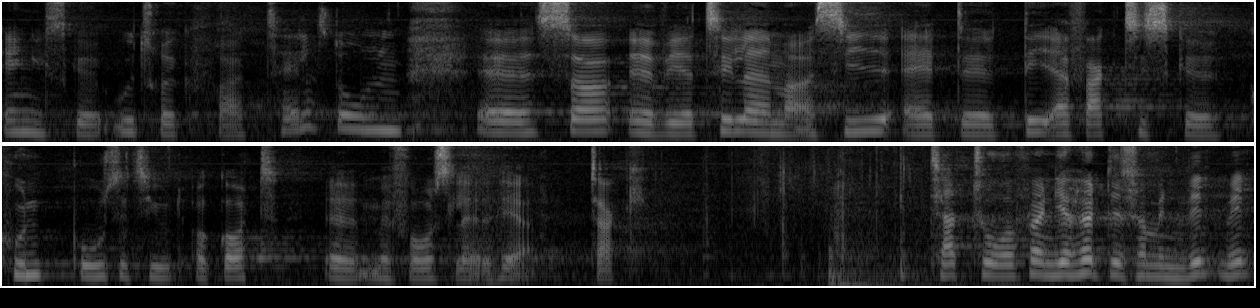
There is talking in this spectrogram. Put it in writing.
engelske udtryk fra talerstolen, øh, så øh, vil jeg tillade mig at sige, at det er faktisk kun positivt og godt med forslaget her. Tak. Tak til ordføreren. Jeg hørte det som en vind-vind,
